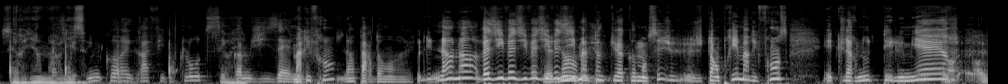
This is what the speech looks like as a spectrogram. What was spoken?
C'est rien, Marlise. Une chorégraphie de Claude, c'est comme Gisèle. Marie-France? Non, pardon. euh, Non, non, vas-y, vas-y, vas-y, Euh, vas-y. non, Maintenant que tu as commencé, je, je t'en prie, Marie-France, éclaire-nous de tes lumières. Je euh,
